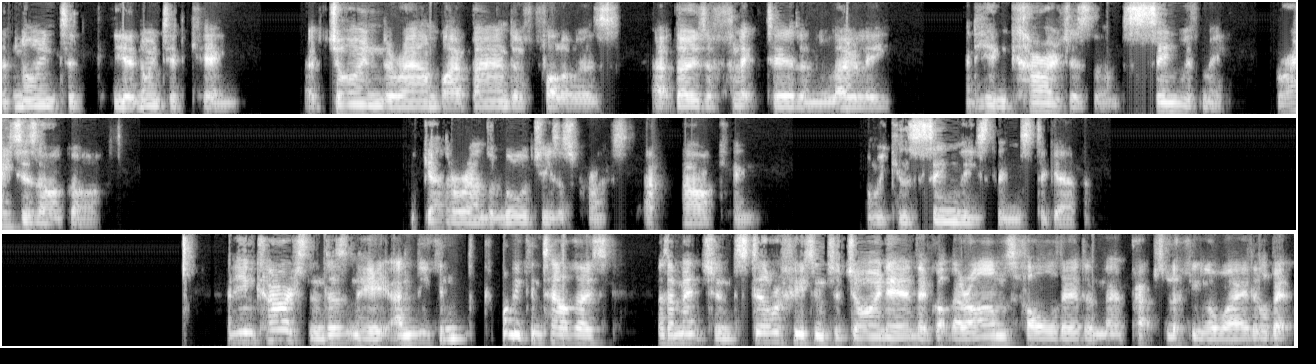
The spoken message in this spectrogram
anointed, the anointed king, uh, joined around by a band of followers, uh, those afflicted and lowly, and he encourages them, sing with me, Great is our God. We gather around the Lord Jesus Christ, our King, and we can sing these things together. And he encouraged them, doesn't he? And you can probably can tell those, as I mentioned, still refusing to join in. They've got their arms folded and they're perhaps looking away, a little bit,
